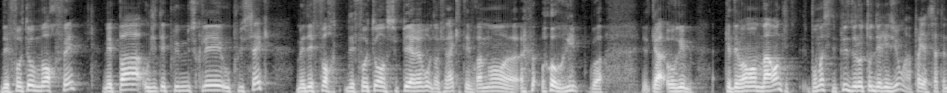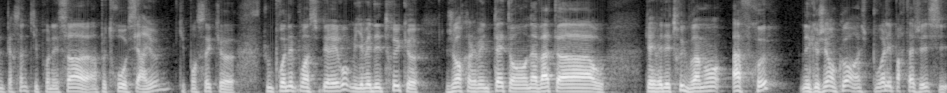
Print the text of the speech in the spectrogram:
des photos morphées, mais pas où j'étais plus musclé ou plus sec, mais des, photos en super-héros. Donc il y en a qui étaient vraiment euh, horribles, quoi. Horribles qui était vraiment marrant. Pour moi, c'était plus de l'autodérision. Après, il y a certaines personnes qui prenaient ça un peu trop au sérieux, qui pensaient que je me prenais pour un super-héros, mais il y avait des trucs, genre quand j'avais une tête en avatar, ou qu'il y avait des trucs vraiment affreux, mais que j'ai encore, hein. je pourrais les partager si,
